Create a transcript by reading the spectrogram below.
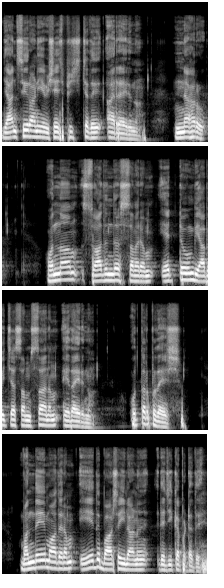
ജാൻസി റാണിയെ വിശേഷിപ്പിച്ചത് ആരായിരുന്നു? നെഹ്റു. ഒന്നാം സ്വാതന്ത്ര്യ സമരം ഏറ്റവും വ്യാപിച്ച സംസ്ഥാനം ഏതായിരുന്നു? ഉത്തർപ്രദേശ്. വന്ദേ മാതരം ഏത് ഭാഷയിലാണ് രചിക്കപ്പെട്ടത്?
